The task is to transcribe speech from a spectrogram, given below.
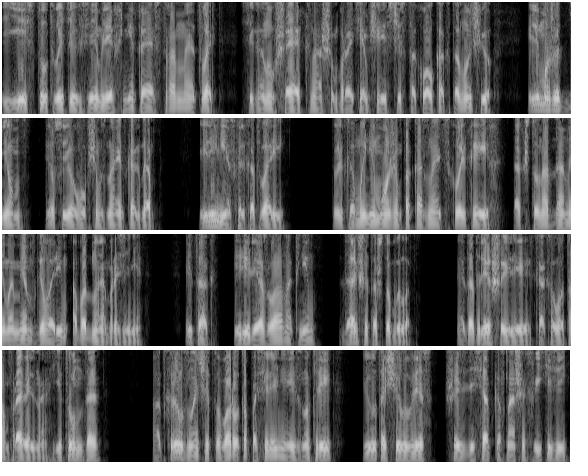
И есть тут в этих землях некая странная тварь, сиганувшая к нашим братьям через чистокол как-то ночью, или, может, днем, пес ее, в общем, знает когда, или несколько тварей. Только мы не можем пока знать, сколько их, так что на данный момент говорим об одной образине. Итак, перелезла она к ним. Дальше-то что было? Этот Леша или, как его там правильно, Етун, да? Открыл, значит, ворота поселения изнутри и утащил в лес шесть десятков наших витязей.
